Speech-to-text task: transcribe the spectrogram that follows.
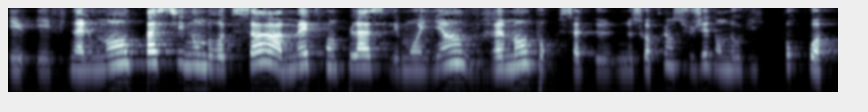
et, finalement pas si nombreux que ça à mettre en place les moyens vraiment pour que ça ne soit plus un sujet dans nos vies. Pourquoi?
